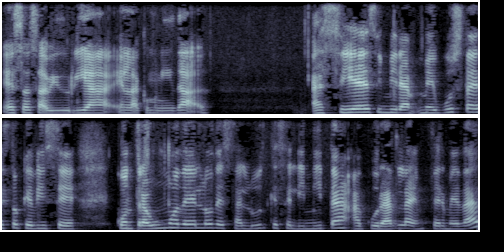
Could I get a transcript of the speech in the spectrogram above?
esa sabiduría en la comunidad. Así es, y mira, me gusta esto que dice, contra un modelo de salud que se limita a curar la enfermedad,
